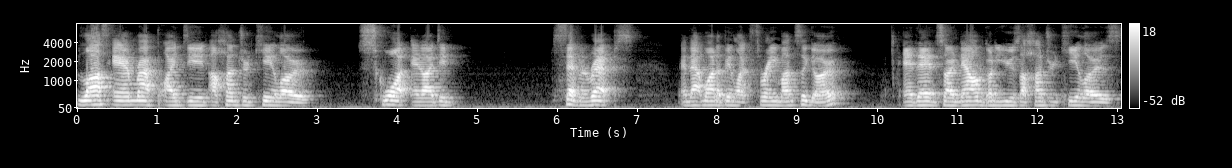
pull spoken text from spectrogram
last AMRAP I did a 100 kilo squat and I did 7 reps. And that might have been like 3 months ago. And then, so now I'm going to use 100 kilos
